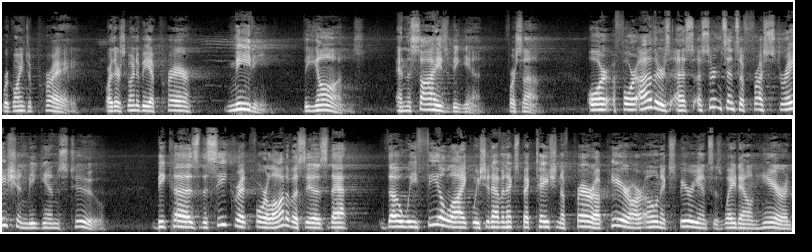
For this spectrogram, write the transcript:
we're going to pray, or there's going to be a prayer meeting, the yawns and the sighs begin for some. Or for others, a, a certain sense of frustration begins too because the secret for a lot of us is that though we feel like we should have an expectation of prayer up here, our own experience is way down here. And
